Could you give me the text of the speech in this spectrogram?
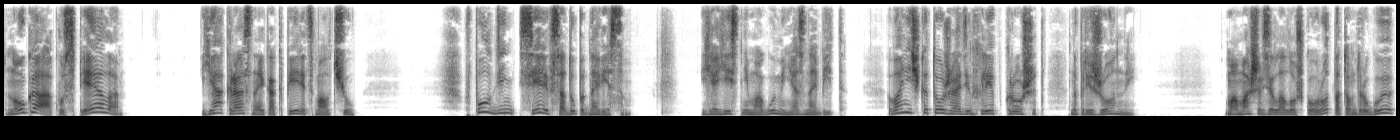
«Ну как, успела?» Я, красная как перец, молчу. В полдень сели в саду под навесом. Я есть не могу, меня знобит. Ванечка тоже один хлеб крошит, напряженный. Мамаша взяла ложку в рот, потом другую,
